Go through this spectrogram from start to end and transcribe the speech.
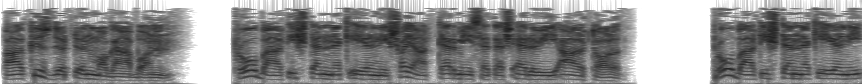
Pál küzdött önmagában. Próbált Istennek élni saját természetes erői által. Próbált Istennek élni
